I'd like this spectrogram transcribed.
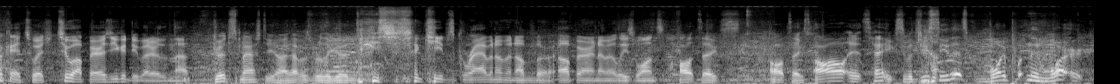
Okay, Twitch. Two up airs. You could do better than that. Good smash DI. That was really good. He just keeps grabbing him and up, mm. up airing him at least once. All it takes. All it takes. All it takes. But you see this boy putting in work.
